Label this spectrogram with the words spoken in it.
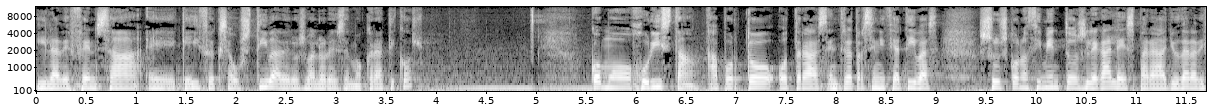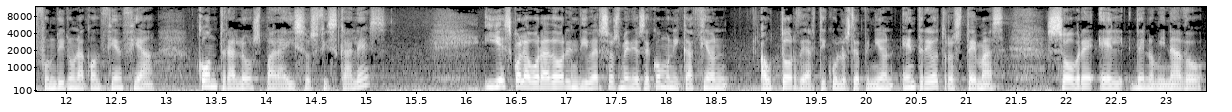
y la defensa eh, que hizo exhaustiva de los valores democráticos. Como jurista aportó otras, entre otras iniciativas, sus conocimientos legales para ayudar a difundir una conciencia contra los paraísos fiscales. Y es colaborador en diversos medios de comunicación, autor de artículos de opinión, entre otros temas, sobre el denominado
